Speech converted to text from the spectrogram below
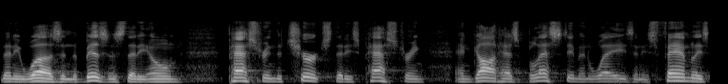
than he was in the business that he owned, pastoring the church that he's pastoring, and God has blessed him in ways, and his family's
